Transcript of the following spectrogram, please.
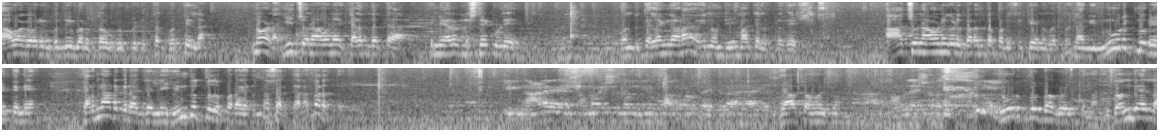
ಯಾವಾಗ ಅವ್ರಿಗೆ ಬುದ್ಧಿ ಬರುತ್ತೋ ಬಿಡುತ್ತೋ ಗೊತ್ತಿಲ್ಲ. ನೋಡ ಈ ಚುನಾವಣೆ ಕಳೆದಂಥ ಇನ್ನೆರಡು ಸ್ಟೇಟ್ ಉಳಿಯುತ್ತೆ. ಒಂದು ತೆಲಂಗಾಣ, ಇನ್ನೊಂದು ಹಿಮಾಚಲ ಪ್ರದೇಶ. ಆ ಚುನಾವಣೆಗಳು ಬರೋಂಥ ಪರಿಸ್ಥಿತಿ ಏನು ಗೊತ್ತು? ನಾನು ನೂರಕ್ಕೆ ನೂರು ಹೇಳ್ತೀನಿ. ಕರ್ನಾಟಕ ರಾಜ್ಯದಲ್ಲಿ ಹಿಂದುತ್ವದ ಪರ ಇರೋಂಥ ಸರ್ಕಾರ ಬರುತ್ತೆ. ಈಗ ನಾಳೆ ಸಮಾವೇಶದಲ್ಲಿ ನೀವು ಪಾಲ್ಗೊಳ್ತಾ ಇದ್ದೀರಾ? ಯಾವ ಸಮಾವೇಶ? ನೂರಕ್ಕೂ ನೂರು ಭಾಗವಹಿಸ್ತೀನಿ ನಾನು. ಇದೊಂದೇ ಅಲ್ಲ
